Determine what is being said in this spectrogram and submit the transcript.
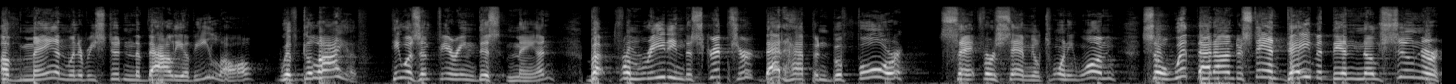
of man whenever he stood in the valley of Elah with Goliath. He wasn't fearing this man, but from reading the scripture, that happened before 1 Samuel 21. So, with that, I understand David then no sooner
